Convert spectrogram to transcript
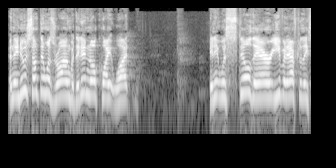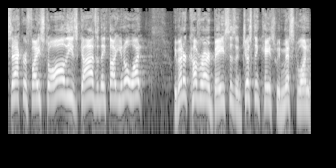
And they knew something was wrong, but they didn't know quite what. And it was still there even after they sacrificed to all these gods, and they thought, you know what? We better cover our bases, and just in case we missed one,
